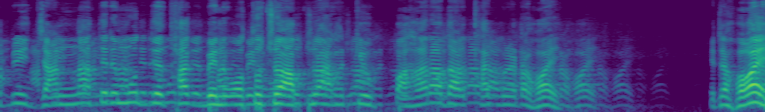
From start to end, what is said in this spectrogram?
আপনি জান্নাতের মধ্যে থাকবেন অথচ আপনার কেউ পাহারাদার থাকবেন এটা হয়। এটা হয়।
